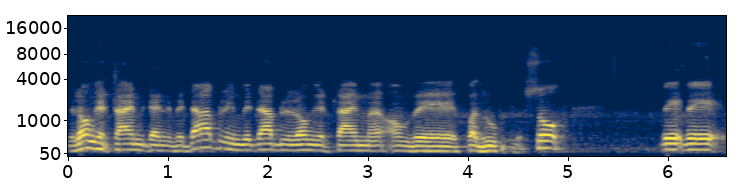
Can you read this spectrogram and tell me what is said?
longer time than the double, in the double longer time on the quadruple. So the, the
